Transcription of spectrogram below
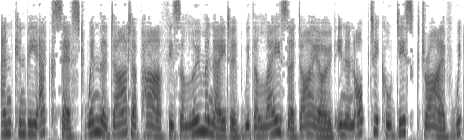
and can be accessed when the data path is illuminated with a laser diode in an optical disk drive which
